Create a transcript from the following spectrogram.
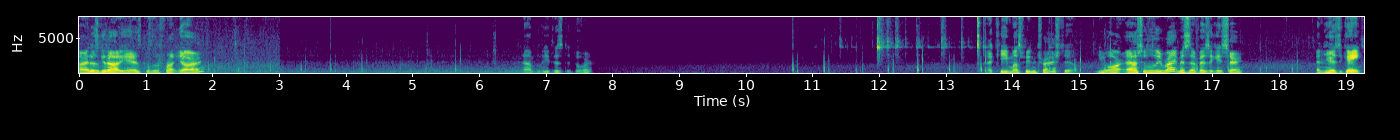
Alright, let's get out of here. Let's go to the front yard. And I believe this is the door. That key must be in the trash still. You are absolutely right, Mr. Investigator. And here's the gate.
